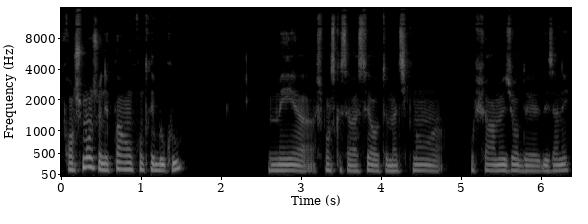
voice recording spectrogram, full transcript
franchement, je n'ai pas rencontré beaucoup, mais je pense que ça va se faire automatiquement au fur et à mesure des années.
